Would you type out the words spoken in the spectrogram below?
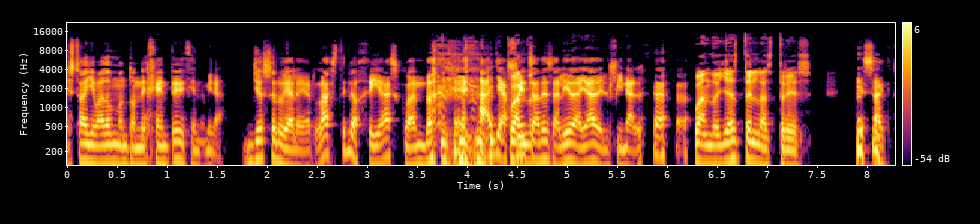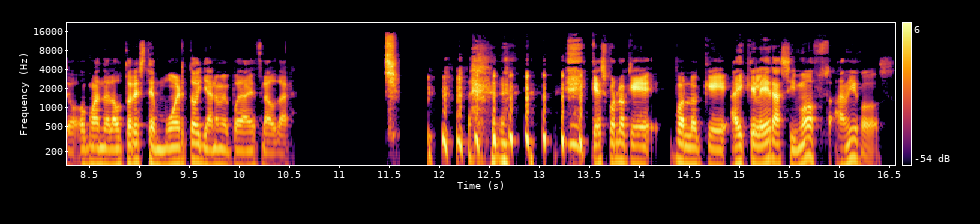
esto ha llevado a un montón de gente diciendo, mira, yo solo voy a leer las trilogías cuando haya fecha de salida ya del final. cuando ya estén las tres. Exacto, o cuando el autor esté muerto ya no me pueda defraudar. que es por lo que, por lo que hay que leer a Simov, amigos.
